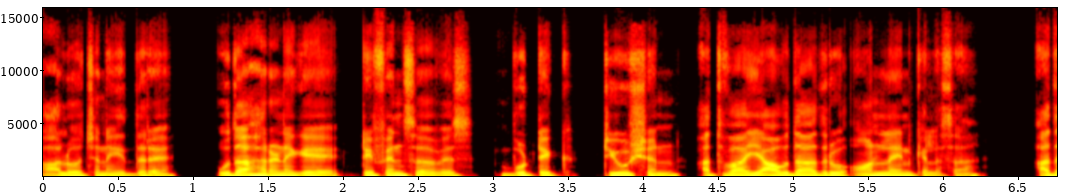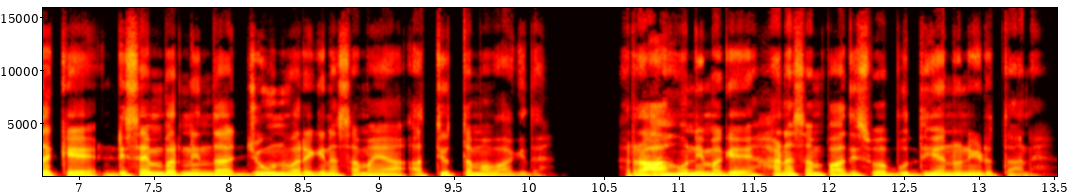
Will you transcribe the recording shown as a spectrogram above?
ಆಲೋಚನೆ ಇದ್ದರೆ ಉದಾಹರಣೆಗೆ ಟಿಫಿನ್ ಸರ್ವಿಸ್, ಬುಟಿಕ್, ಟ್ಯೂಷನ್ ಅಥವಾ ಯಾವುದಾದರೂ ಆನ್ಲೈನ್ ಕೆಲಸ, ಅದಕ್ಕೆ ಡಿಸೆಂಬರ್ನಿಂದ ಜೂನ್ವರೆಗಿನ ಸಮಯ ಅತ್ಯುತ್ತಮವಾಗಿದೆ. ರಾಹು ನಿಮಗೆ ಹಣ ಸಂಪಾದಿಸುವ ಬುದ್ಧಿಯನ್ನು ನೀಡುತ್ತಾನೆ.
